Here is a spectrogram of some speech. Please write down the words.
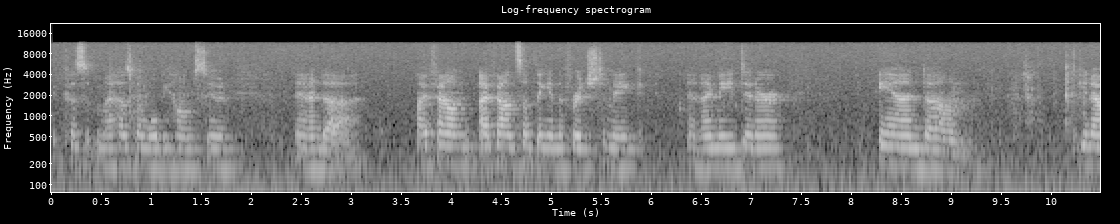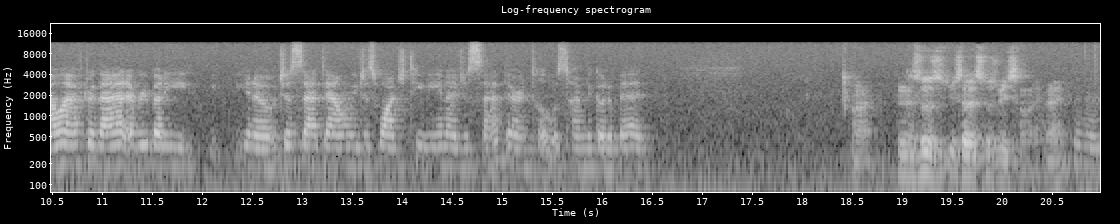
because my husband will be home soon and uh, I found I found something in the fridge to make, and I made dinner. And um, you know, after that, everybody, you know, just sat down. We just watched TV, and I just sat there until it was time to go to bed. All right, and this was, you said this was recently, right? hmm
